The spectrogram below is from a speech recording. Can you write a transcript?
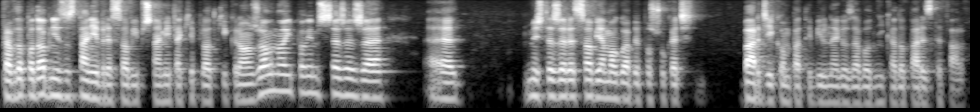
prawdopodobnie zostanie w Resowi, przynajmniej takie plotki krążą. No i powiem szczerze, że e, myślę, że Resowia mogłaby poszukać bardziej kompatybilnego zawodnika do pary z Defalco.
